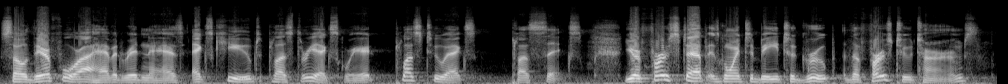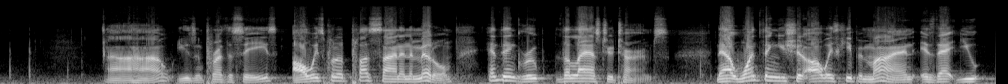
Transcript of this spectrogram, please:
So therefore, I have it written as x cubed plus 3x squared plus 2x plus 6. Your first step is going to be to group the first two terms uh-huh, using parentheses. Always put a plus sign in the middle and then group the last two terms. Now, one thing you should always keep in mind is that you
